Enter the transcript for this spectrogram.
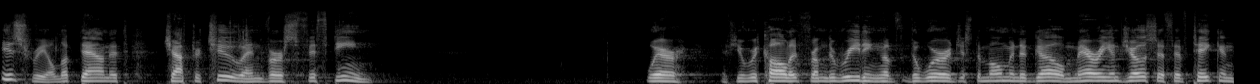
Israel. Look down at chapter 2 and verse 15, where, if you recall it from the reading of the word just a moment ago, Mary and Joseph have taken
